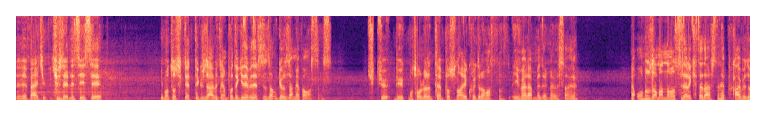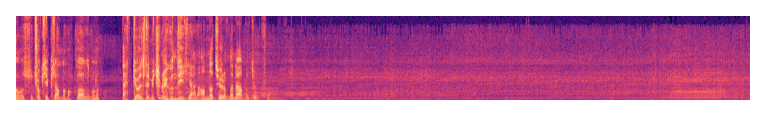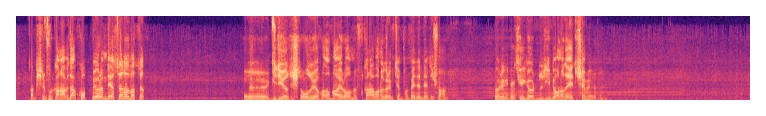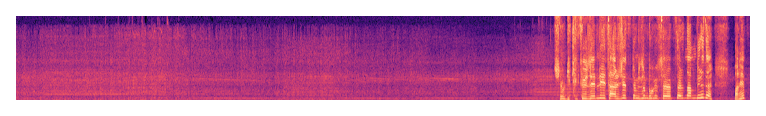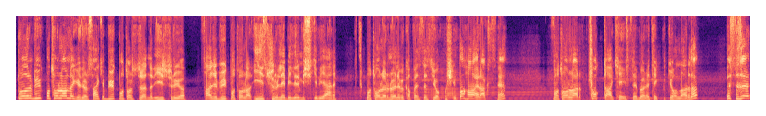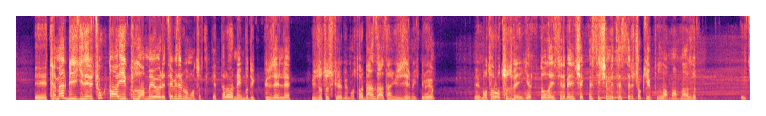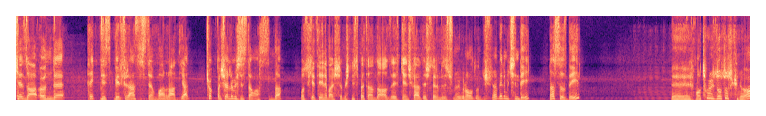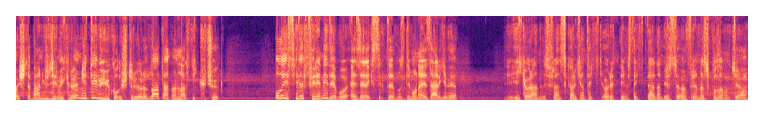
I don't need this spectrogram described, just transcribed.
Ee, belki 250 cc bir motosiklette güzel bir tempoda gidebilirsiniz ama gözlem yapamazsınız. Çünkü büyük motorların temposuna ayak uyduramazsınız. ivmelenmelerine vesaire. Ya onun zamanlamasıyla hareket edersin hep kaybeden olursun. Çok iyi planlamak lazım bunu. Ya gözlem için uygun değil yani anlatıyorum da ne anlatıyorum şu an. Tabii şimdi Furkan abiden kopmuyorum diye sanılmasın. Ee, gidiyoruz işte oluyor falan. Hayır olmuyor. Furkan abi ona göre bir tempo belirledi şu an. Böyle gidiyor ki gördüğünüz gibi ona da yetişemiyorum. Yani. Şimdi 250'yi tercih etmemizin bugün sebeplerinden biri de hani hep buralara büyük motorlarla geliyor. Sanki büyük motor sürenler iyi sürüyor. Sadece büyük motorlar iyi sürülebilirmiş gibi yani. Motorların öyle bir kapasitesi yokmuş gibi. Hayır aksine motorlar çok daha keyifli böyle teknik yollarda. Ve size e, temel bilgileri çok daha iyi kullanmayı öğretebilir bu motosikletler. Örneğin bu 250 130 kilo bir motor. Ben zaten 120 kiloyum. E, motor 30 beygir. Dolayısıyla beni çekmesi için vitesleri çok iyi kullanmam lazım. E, keza önde tek disk bir fren sistemi var radyal. Çok başarılı bir sistem aslında. Motosiklete yeni başlamış, nispeten daha zayıf genç kardeşlerimiz için uygun olduğunu düşünüyorum. Benim için değil. Nasıl değil? Ee, motor 130 kilo, işte ben 120 kiloyum. Ciddi bir yük oluşturuyoruz. Zaten ön lastik küçük. Dolayısıyla freni de bu ezerek sıktığımız, limona ezer gibi ee, ilk öğrendiğimiz fren sıkarken teknik öğrettiğimiz tekniklerden birisi ön frenin nasıl kullanılacağı,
